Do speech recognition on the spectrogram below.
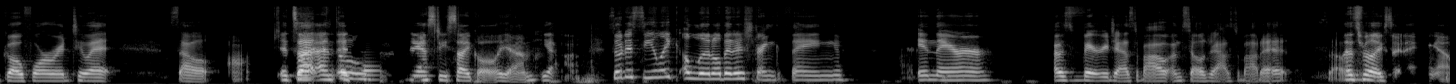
go forward to it. So um, it's but a and so- it's a nasty cycle. Yeah, yeah. so to see like a little bit of strength thing in there, I was very jazzed about. I'm still jazzed about it. So That's really exciting. Yeah.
